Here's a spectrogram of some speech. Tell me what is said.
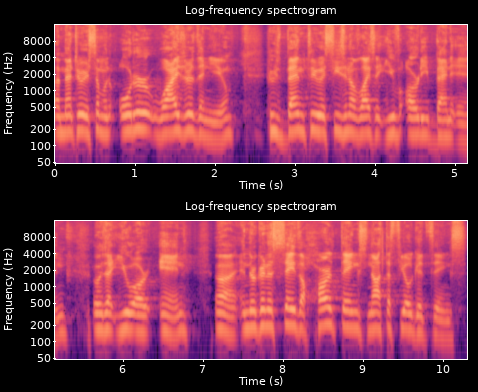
A mentor is someone older, wiser than you, who's been through a season of life that you've already been in or that you are in. Uh, and they're gonna say the hard things, not the feel good things.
